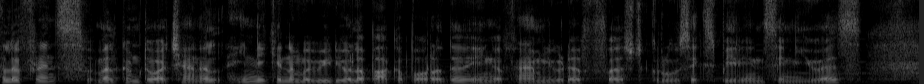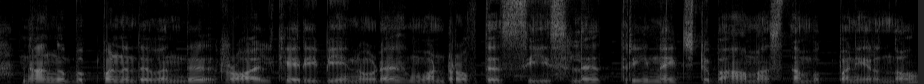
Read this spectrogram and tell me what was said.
Hello friends welcome to our channel இன்றைக்கி நம்ம வீடியோவில் பார்க்க போகிறது எங்கள் ஃபேமிலியோட first cruise experience in US நாங்கள் புக் பண்ணது வந்து ராயல் கேரிபியனோட ஒண்டர் ஆஃப் த சீஸில் த்ரீ நைட்ஸ் டு பஹாமாஸ் தான் புக் பண்ணியிருந்தோம்.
